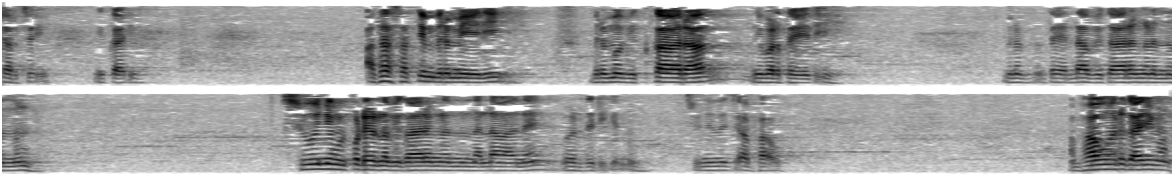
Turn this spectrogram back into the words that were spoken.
ചർച്ച ചെയ്യും ഇക്കാര്യം അധ സത്യം ബ്രഹ്മേരി ബ്രഹ്മവിക്കാരാ നിവർത്തയതി. ബ്രഹ്മത്തെ എല്ലാ വികാരങ്ങളിൽ നിന്നും ശൂന്യം ഉൾപ്പെടെയുള്ള വികാരങ്ങളിൽ നിന്നെല്ലാം അതിനെ വേർതിരിക്കുന്നു. ശൂന്യം എന്ന് വെച്ചാൽ അഭാവം. അഭാവം ഒരു കാര്യമാണ്.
